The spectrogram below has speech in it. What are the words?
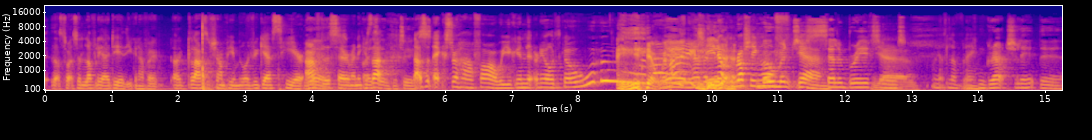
Th- That's why it's a lovely idea that you can have a, a glass of champagne with all of your guests here after the ceremony because that think it is. that's an extra half hour where you can literally all just go woohoo. Yeah, we're Yeah, married. You're little not rushing moment off. Yeah. celebrate Yeah. and Absolutely. congratulate the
